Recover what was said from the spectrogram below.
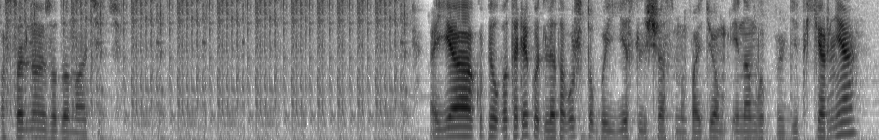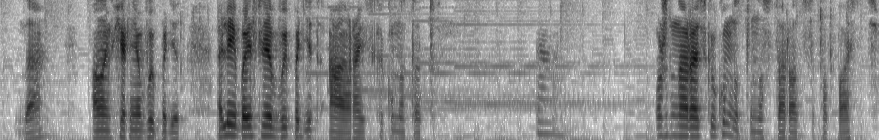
Остальное задонатить. Я купил батарейку для того, чтобы если сейчас мы пойдем и нам выпадет херня, да, а нам херня выпадет, либо если выпадет... А, райская комната тут. А. Можно на райскую комнату настараться попасть.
